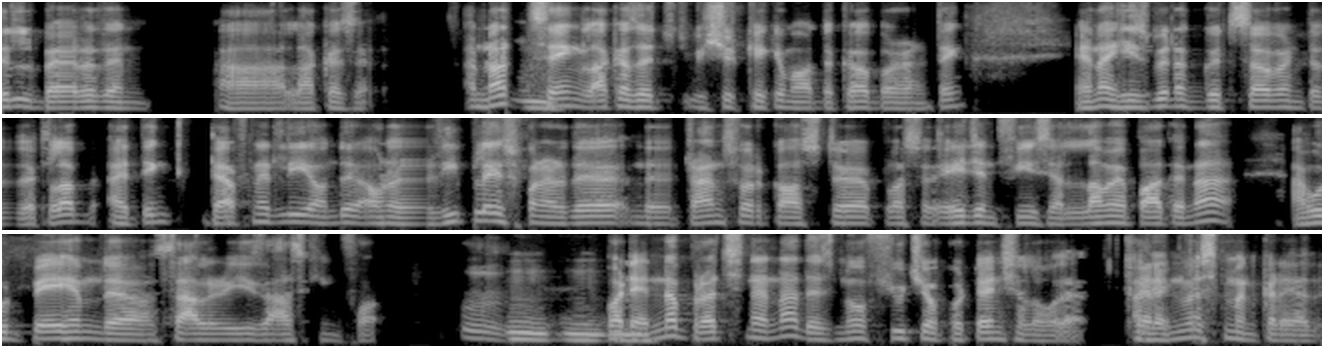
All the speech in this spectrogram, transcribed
little better than uh, Lacazette I'm not Mm. saying Lacazette we should kick him out the club or anything ஏன்னா he's been a good servant to the club. I think definitely வந்து அவனை ரீப்ளேஸ் பண்ணுறது இந்த transfer cost plus agent fees எல்லாமே பார்த்தேன்னா I would pay him the salary he's asking for. Mm, ம், ம், பட் என்ன பிரச்சனைனா there's no future potential over there. அந்த Correct. இன்வெஸ்ட்மெண்ட் கிடையாது.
